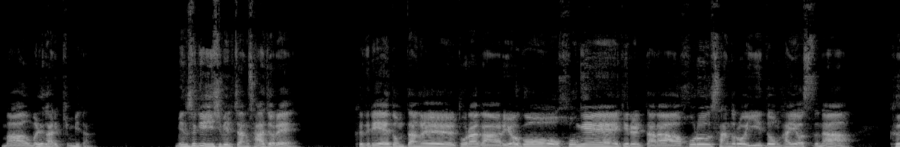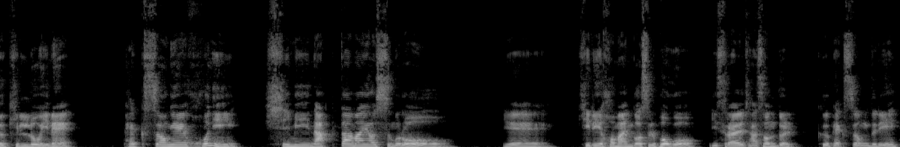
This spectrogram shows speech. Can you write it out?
마음을 가리킵니다. 민수기 21장 4절에 그들이 에돔 땅을 돌아가려고 홍해의 길을 따라 호르산으로 이동하였으나 그 길로 인해 백성의 혼이 심히 낙담하였으므로 예 길이 험한 것을 보고 이스라엘 자손들 그 백성들이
